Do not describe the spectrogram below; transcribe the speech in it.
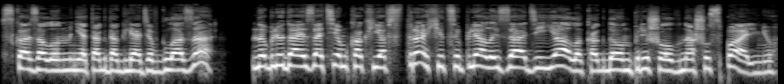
сказал он мне тогда, глядя в глаза, наблюдая за тем, как я в страхе цеплялась за одеяло, когда он пришел в нашу спальню.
